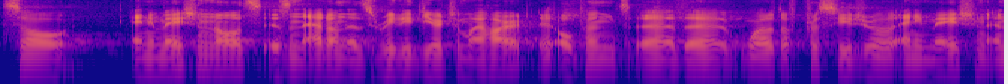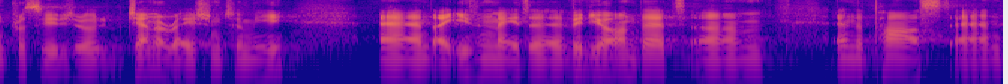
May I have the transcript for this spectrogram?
So animation nodes is an add-on that's really dear to my heart. It opened uh, the world of procedural animation and procedural generation to me. And I even made a video on that um, in the past and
